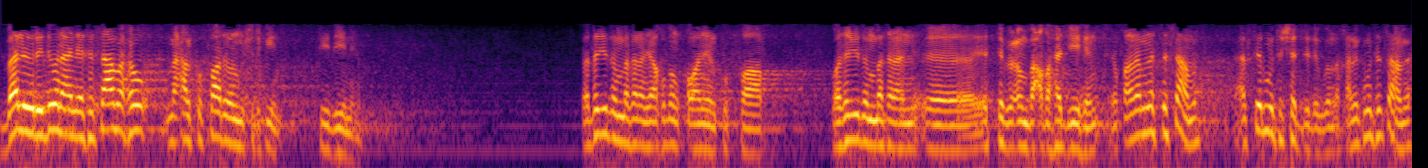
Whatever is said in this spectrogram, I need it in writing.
بل يريدون أن يتسامحوا مع الكفار والمشركين في دينهم. فتجدهم مثلا يأخذون قوانين الكفار وتجدهم مثلا آه، يتبعون بعض هديهم. يقال من التسامح أصير متشدد يقول خليك متسامح.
